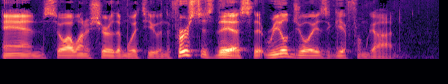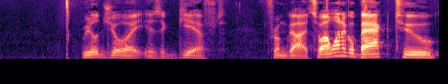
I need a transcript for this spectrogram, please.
and so I want to share them with you. And the first is this that real joy is a gift from God. Real joy is a gift from God. So I want to go back to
